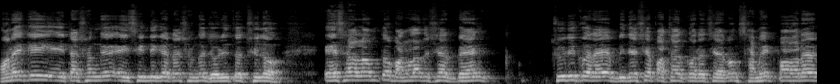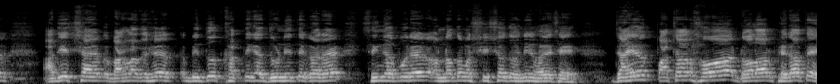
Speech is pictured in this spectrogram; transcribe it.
অনেকেই এটার সঙ্গে, এই সিন্ডিকেটের সঙ্গে জড়িত ছিল। এস আলম তো বাংলাদেশের ব্যাংক চুরি করে, বিদেশে পাচার করেছে এবং সামিট পাওয়ারের আজিজ সাহেব বাংলাদেশের বিদ্যুৎ খাত থেকে দুর্নীতি করে সিঙ্গাপুরের অন্যতম শীর্ষ ধনী হয়েছে। যাই হোক, পাচার হওয়া ডলার ফেরাতে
